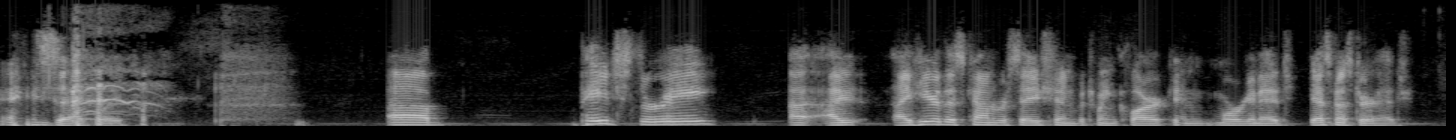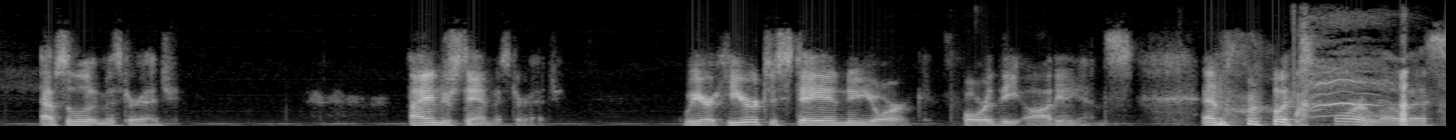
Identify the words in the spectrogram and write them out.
exactly. uh, page three, I, I I hear this conversation between Clark and Morgan Edge. Yes, Mister Edge, absolute Mister Edge. I understand, Mister Edge. We are here to stay in New York for the audience, and Lois, poor Lois.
